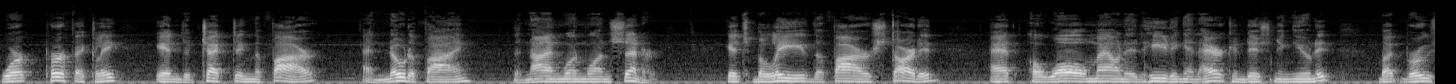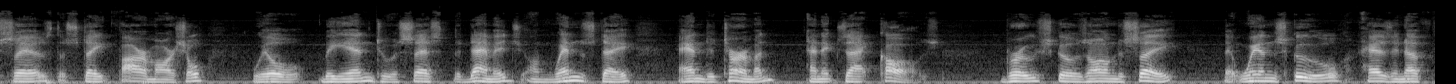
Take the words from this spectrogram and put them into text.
worked perfectly in detecting the fire and notifying the 911 center. It's believed the fire started at a wall mounted heating and air conditioning unit, but Bruce says the state fire marshal will be in to assess the damage on Wednesday and determine an exact cause. Bruce goes on to say that Wynn School has enough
